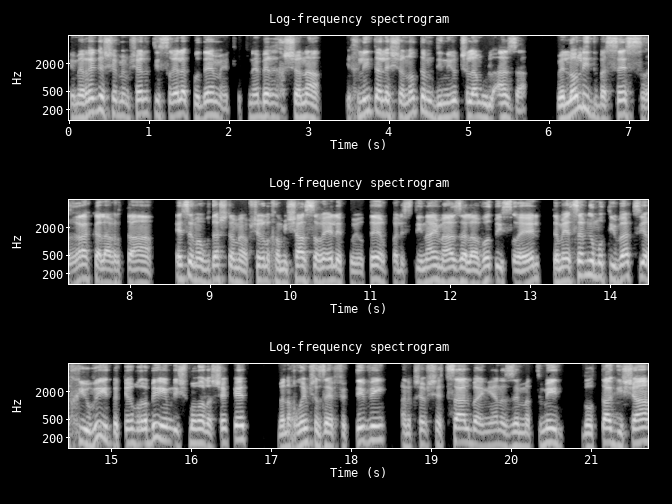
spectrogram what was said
כי מרגע שממשלת ישראל הקודמת, לפני בערך שנה, החליטה לשנות את המדיניות שלה מול עזה, ולא להתבסס רק על ההרתעה. עצם העובדה שאתה מאפשר ל-15 אלף או יותר פלסטינאים מעזה לעבוד בישראל, אתה מייצר גם מוטיבציה חיובית בקרב רבים לשמור על השקט, ואנחנו רואים שזה אפקטיבי. אני חושב שצה"ל בעניין הזה מתמיד באותה גישה,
